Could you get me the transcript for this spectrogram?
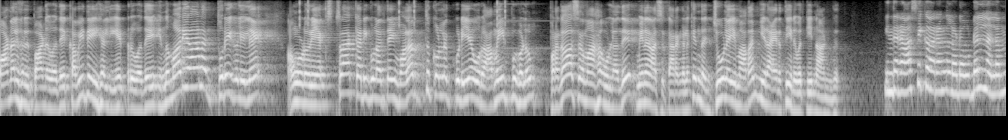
பாடல்கள் பாடுவது கவிதைகள் இயற்றுவது இந்த மாதிரியான துறைகளிலே அவங்களுடைய எக்ஸ்ட்ரா கரிக்குலத்தை வளர்த்து கொள்ளக்கூடிய ஒரு அமைப்புகளும் பிரகாசமாக உள்ளது. மீனராசிக்காரங்களுக்கு இந்த ஜூலை மாதம் ஈராயிரத்தி இருபத்தி நான்கு. இந்த ராசிக்காரங்களோட உடல் நலம்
